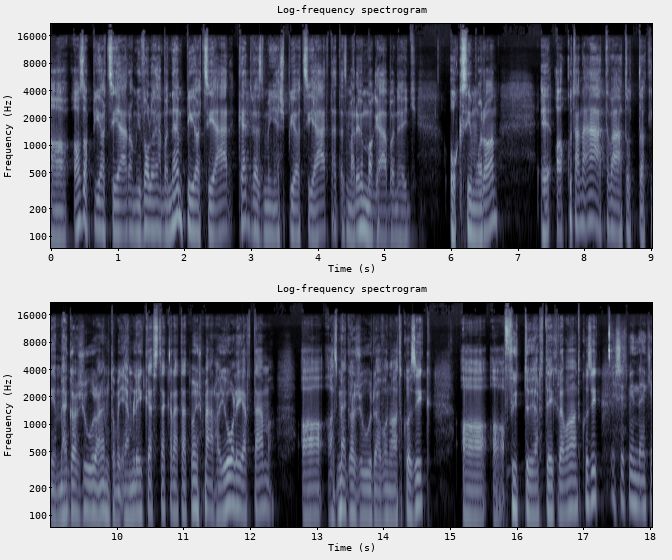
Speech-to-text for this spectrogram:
a, az a piaci ár, ami valójában nem piaci ár, kedvezményes piaci ár, tehát ez már önmagában egy oximoron, akkor utána átváltottak ilyen megazsúra, nem tudom, hogy emlékeztek rá, tehát most már, ha jól értem, a, az megazsúra vonatkozik, a, a fűtőértékre vonatkozik. És itt mindenki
